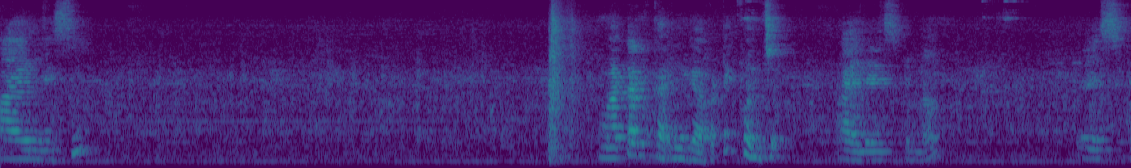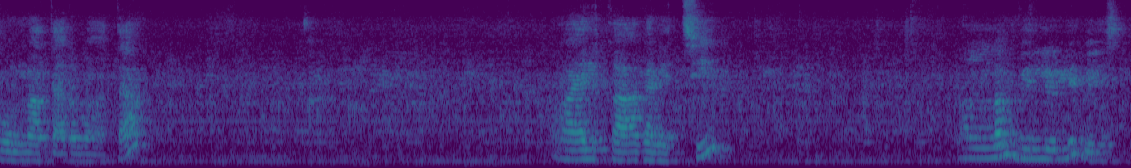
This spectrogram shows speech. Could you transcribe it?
ఆయిల్ వేసి మటన్ కర్రీ కాబట్టి కొంచెం ఆయిల్ వేసుకున్నాం. వేసుకున్న తర్వాత ఆయిల్ కాగనిచ్చి అల్లం వెల్లుల్లి వేసుకున్నాం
